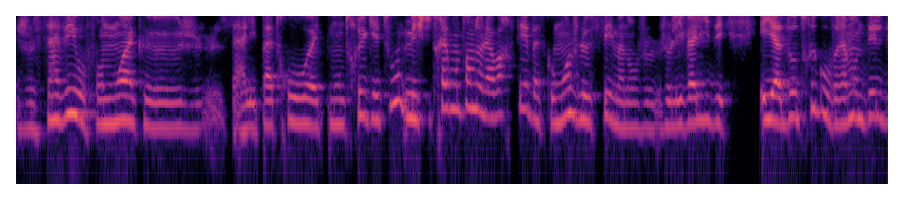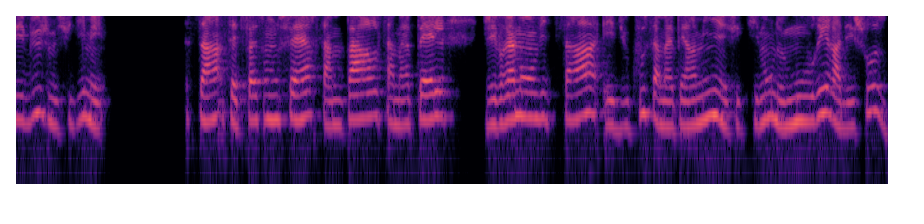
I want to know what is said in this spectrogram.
je savais au fond de moi que je, ça allait pas trop être mon truc et tout, mais je suis très contente de l'avoir fait parce qu'au moins je le sais maintenant, je, l'ai validé. Et il y a d'autres trucs où vraiment dès le début, je me suis dit, mais ça, cette façon de faire, ça me parle, ça m'appelle, j'ai vraiment envie de ça. Et du coup, ça m'a permis effectivement de m'ouvrir à des choses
